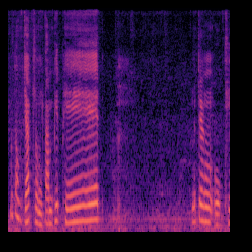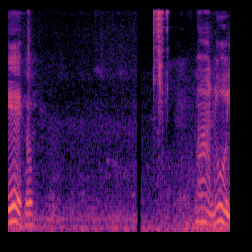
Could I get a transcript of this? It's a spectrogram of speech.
ไม่ต้องจัดส้มตำเผ็ดๆมันจังโอเคเนาะมาลุย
